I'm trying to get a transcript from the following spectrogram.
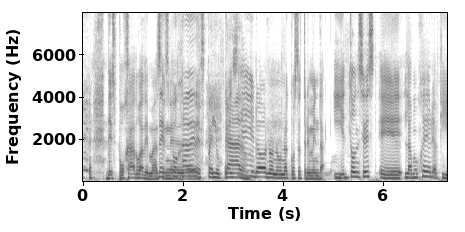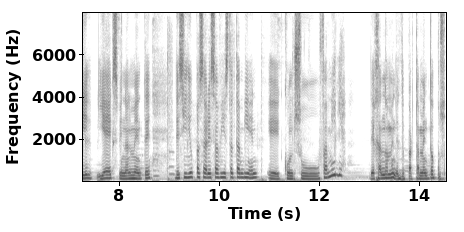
Despojado además. en el- Despojado y despelucado. Sí, no, no, no, una cosa tremenda. Y entonces eh, la mujer aquí, y ex finalmente, decidió pasar esa fiesta también eh, con su familia, dejándome en el departamento, pues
